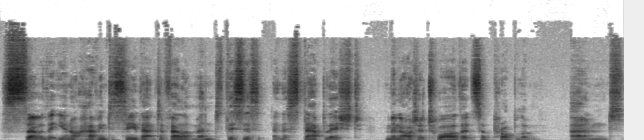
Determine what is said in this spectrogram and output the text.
so that you're not having to see that development. This is an established menage a trois that's a problem, and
